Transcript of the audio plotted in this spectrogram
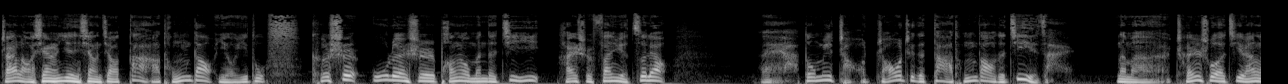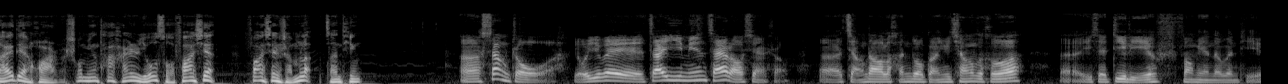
翟老先生印象叫大同道有一度，可是无论是朋友们的记忆，还是翻阅资料。哎呀，都没找着这个大同道的记载。那么陈硕既然来电话了，说明他还是有所发现。发现什么了？咱听。呃，上周啊，有一位翟一民翟老先生，呃，讲到了很多关于强子河呃一些地理方面的问题。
